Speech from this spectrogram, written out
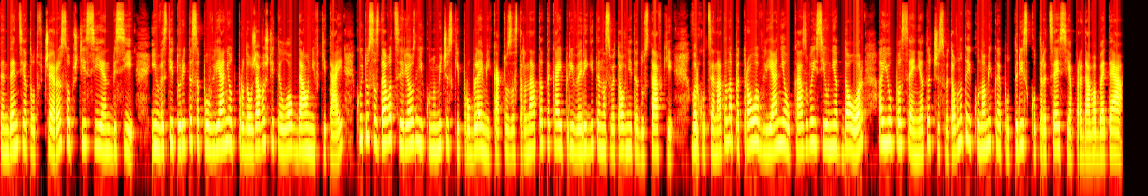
тенденцията от вчера, съобщи CNBC. Инвеститорите са повлияни от продължаващите локдауни в Китай, които създават сериозни економически проблеми, както за страната, така и при веригите на световните доставки. Върху цената на петрола влияние оказва и силният долар, а и опасенията, че световната економика е под риск от рецесия, предава БТА.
